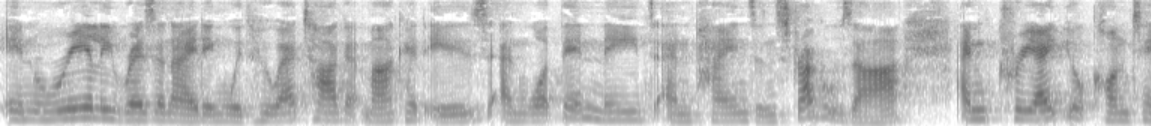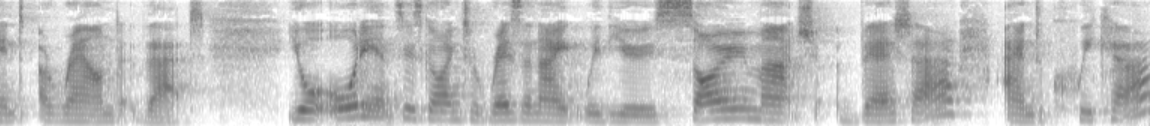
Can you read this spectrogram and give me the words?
in really resonating with who our target market is and what their needs and pains and struggles are, and create your content around that your audience is going to resonate with you so much better and quicker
